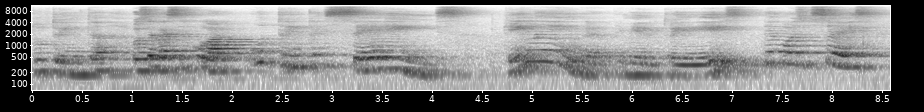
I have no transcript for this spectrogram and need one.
do 30, você vai circular o 36. Quem lembra? Primeiro 3, depois o 6.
